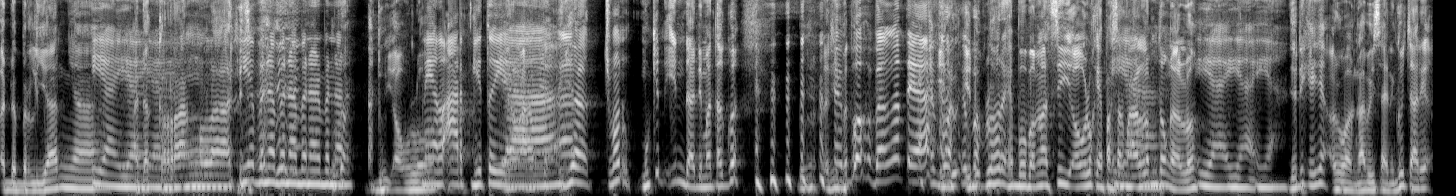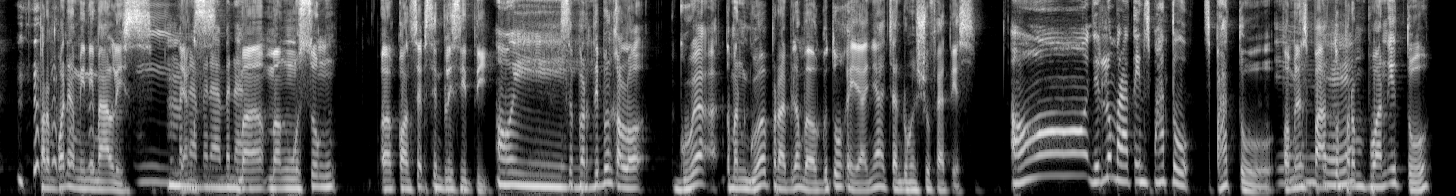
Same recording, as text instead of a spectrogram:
ada berliannya Iya iya. ada iya, kerang iya, lah Iya benar benar benar benar. aduh ya Allah Nail art gitu ya. Iya, cuman mungkin indah di mata gue. Heboh banget ya. hidup, hidup lo heboh banget sih. Ya Allah kayak pasar Iya. malam tuh gak lo? Iya iya iya. Jadi kayaknya, wah gak bisa nih. Gue cari perempuan yang minimalis. Hmm, yang benar, benar, benar. me- mengusung uh, konsep simplicity. Oh iya. Seperti pun kalau gue, teman gue pernah bilang bahwa gue tuh kayaknya cenderung shoe fetish. Oh jadi lu merhatiin sepatu. Sepatu. Pemilihan sepatu Oke. perempuan itu,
